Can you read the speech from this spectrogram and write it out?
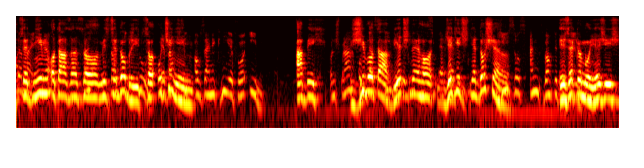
před ním otázal se, mistře dobrý, co učiním, abych života věčného dědičně došel. I řekl mu Ježíš,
